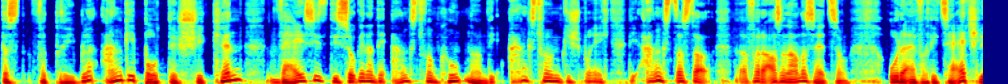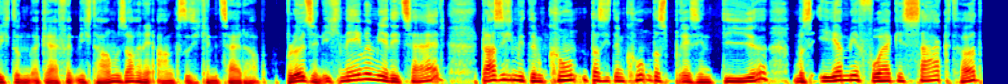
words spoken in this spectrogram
dass Vertriebler Angebote schicken, weil sie die sogenannte Angst vor dem Kunden haben, die Angst vor dem Gespräch, die Angst dass da, äh, vor der Auseinandersetzung oder einfach die Zeit schlicht und ergreifend nicht haben, ist auch eine Angst, dass ich keine Zeit habe. Blödsinn. Ich nehme mir die Zeit, dass ich mit dem Kunden, dass ich dem Kunden das präsentiere, was er mir vorher gesagt hat,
